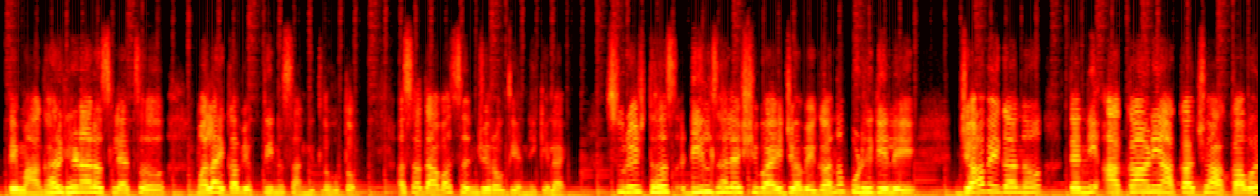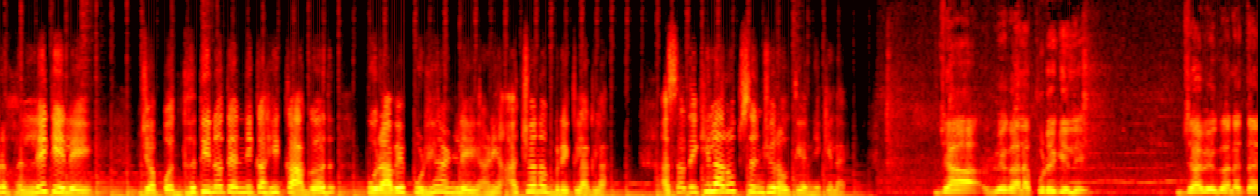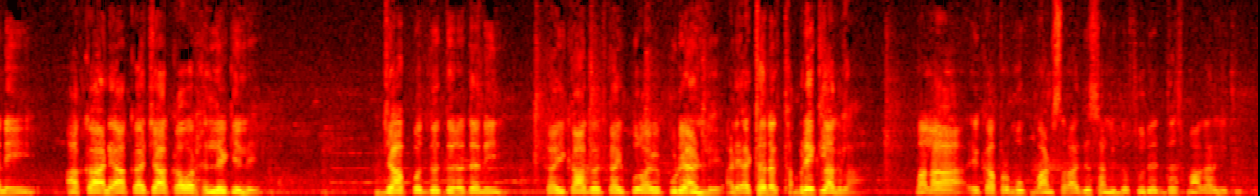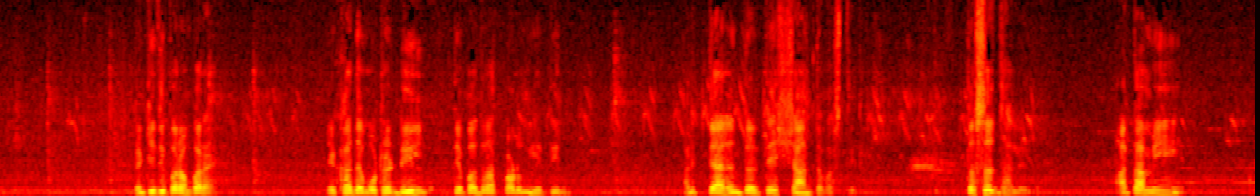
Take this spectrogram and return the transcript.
ते माघार घेणार असल्याचं मला एका व्यक्तीनं सांगितलं होतं. असा दावा संजय राऊत यांनी केलाय. सुरेश धस डील झाल्याशिवाय ज्या वेगानं पुढे गेले ज्या वेगानं त्यांनी आका आणि आकाच्या आकावर हल्ले केले ज्या पद्धतीनं त्यांनी काही कागद पुरावे पुढे आणले आणि अचानक ब्रेक लागला. असा देखील आरोप संजय राऊत यांनी केलाय. ज्या वेगानं पुढे गेले ज्या वेगानं त्यांनी आका आणि आकाच्या आकावर हल्ले केले ज्या पद्धतीनं त्यांनी काही कागद काही पुरावे पुढे आणले आणि अचानक ब्रेक लागला. मला एका प्रमुख माणसानं आधीच सांगितलं सुरेश धस माघार घेतील त्यांची ती परंपरा आहे. एखादं मोठं डील ते पदरात पाडून घेतील आणि त्यानंतर ते शांत बसतील. तसंच झालेलं. आता मी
